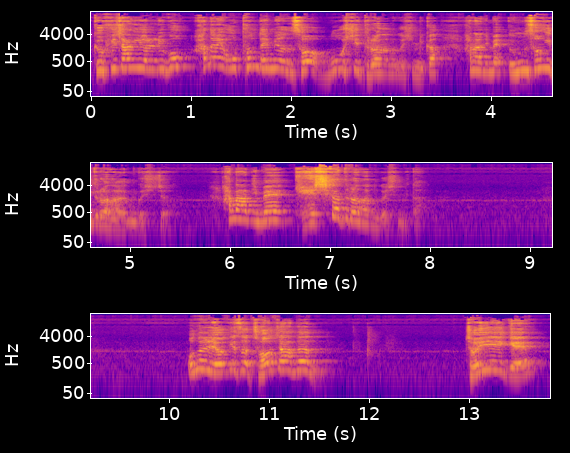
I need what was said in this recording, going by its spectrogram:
그 휘장이 열리고 하늘이 오픈되면서 무엇이 드러나는 것입니까? 하나님의 음성이 드러나는 것이죠. 하나님의 계시가 드러나는 것입니다. 오늘 여기서 저자는 저희에게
